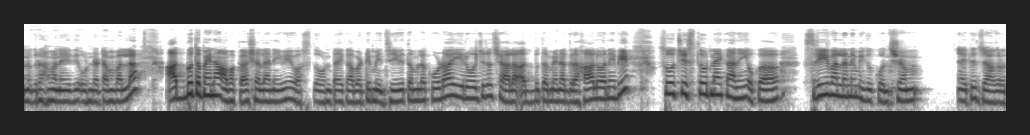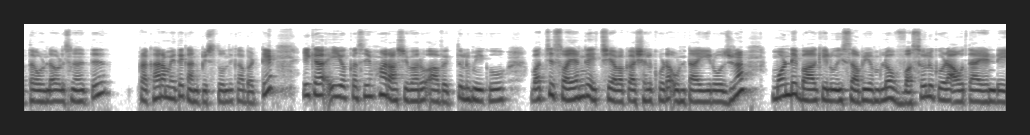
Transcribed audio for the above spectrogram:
అనుగ్రహం అనేది ఉండటం వల్ల అద్భుతమైన అవకాశాలు అనేవి వస్తూ ఉంటాయి. కాబట్టి మీ జీవితంలో కూడా ఈ రోజున చాలా అద్భుతమైన గ్రహాలు అనేవి సూచిస్తూ ఉన్నాయి. కానీ ఒక స్త్రీ వల్లనే మీకు కొంచెం అయితే జాగ్రత్తగా ఉండవలసిన అయితే ప్రకారం అయితే కనిపిస్తుంది. కాబట్టి ఇక ఈ యొక్క సింహరాశి వారు ఆ వ్యక్తులు మీకు వచ్చి స్వయంగా ఇచ్చే అవకాశాలు కూడా ఉంటాయి. ఈ రోజున మొండి బాకీలు ఈ సమయంలో వసూలు కూడా అవుతాయండి.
